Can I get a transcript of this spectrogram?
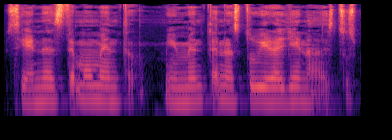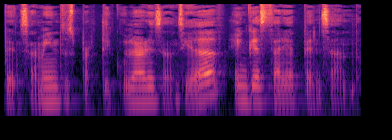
si en este momento mi mente no estuviera llena de estos pensamientos particulares de ansiedad, ¿en qué estaría pensando?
